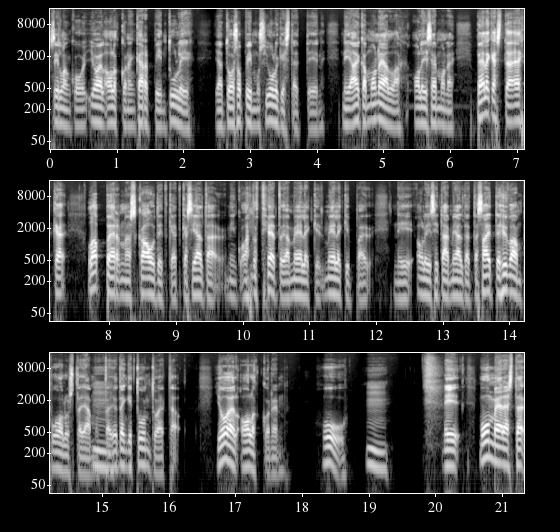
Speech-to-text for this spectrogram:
silloin, kun Joel Olkkonen kärppiin tuli, ja tuo sopimus julkistettiin, niin aika monella oli semmoinen, pelkästään ehkä Lappeenrannan scoutit, ketkä sieltä niin kuin antoi tietoja meillekin, meillekin päin, niin oli sitä mieltä, että saitte hyvän puolustajan, mm. mutta jotenkin tuntuu, että Joel Olkkonen, huu. Mm. Niin mun mielestä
